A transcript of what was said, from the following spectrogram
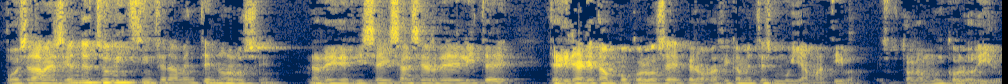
Pues la versión de 8 bits, sinceramente, no lo sé. La de 16, al ser de élite, te diría que tampoco lo sé, pero gráficamente es muy llamativa. Es todo muy colorido.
